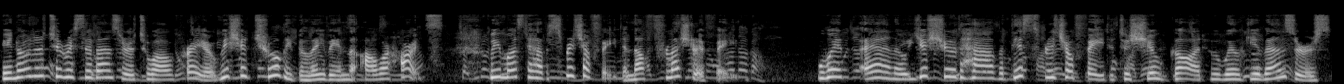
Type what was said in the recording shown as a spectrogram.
In order to receive answer to our prayer, we should truly believe in our hearts. We must have spiritual faith, not fleshly faith. With and you should have this spiritual faith to show God who will give answers.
